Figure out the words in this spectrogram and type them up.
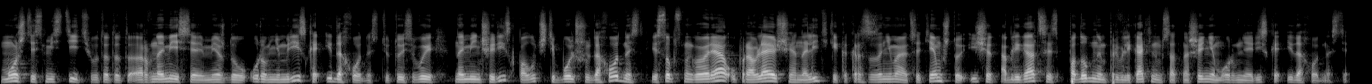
можете сместить вот это равновесие между уровнем риска и доходностью. То есть вы на меньший риск получите большую доходность. И, собственно говоря, управляющие аналитики как раз и занимаются тем, что ищут облигации с подобным привлекательным соотношением уровня риска и доходности.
